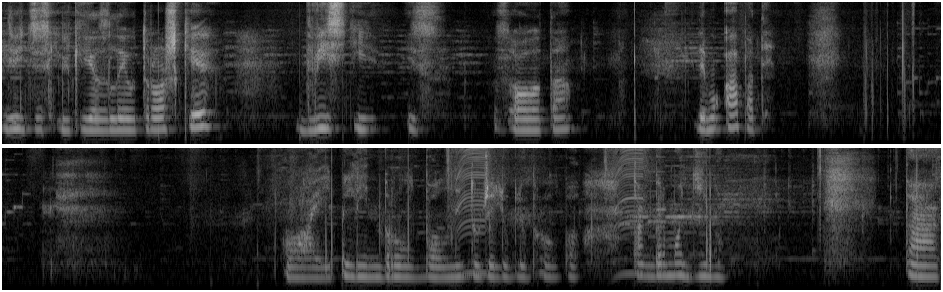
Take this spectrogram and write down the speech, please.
Дивіться, скільки я злив трошки. 200 із золота. Йдемо апати. Ой, блін, брулбол. Не дуже люблю брулбол. Так, беремо Діну. Так,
